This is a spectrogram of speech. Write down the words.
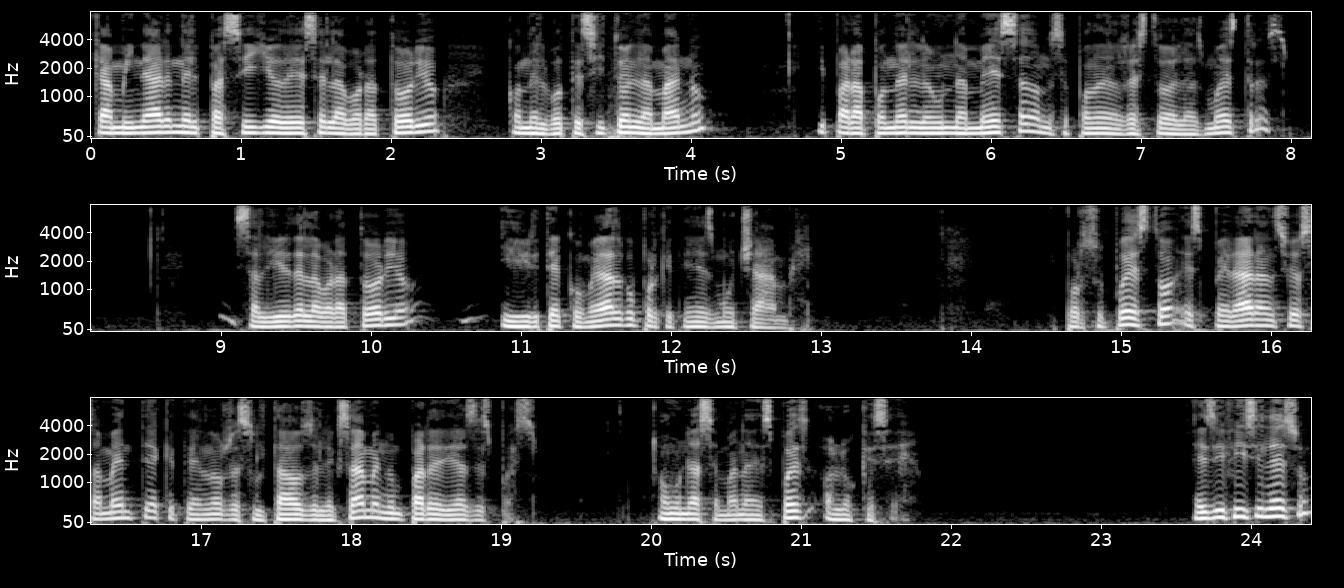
caminar en el pasillo de ese laboratorio con el botecito en la mano y para ponerle una mesa donde se ponen el resto de las muestras, salir del laboratorio e irte a comer algo porque tienes mucha hambre. Por supuesto, esperar ansiosamente a que te den los resultados del examen un par de días después, o una semana después, o lo que sea. ¿Es difícil eso?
